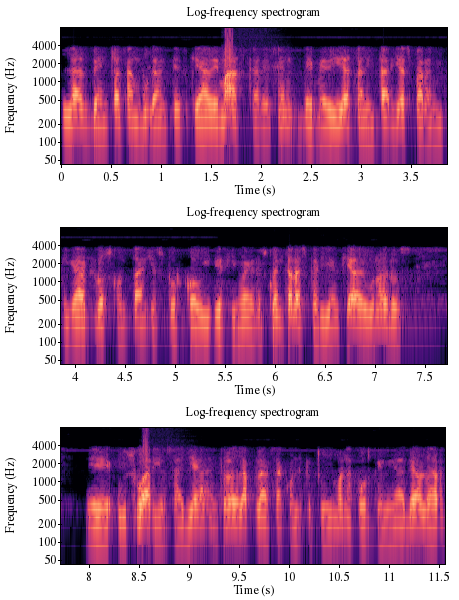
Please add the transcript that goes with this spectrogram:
las ventas ambulantes que además carecen de medidas sanitarias para mitigar los contagios por COVID-19. Nos cuenta la experiencia de uno de los eh, usuarios allá dentro de la plaza con el que tuvimos la oportunidad de hablar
